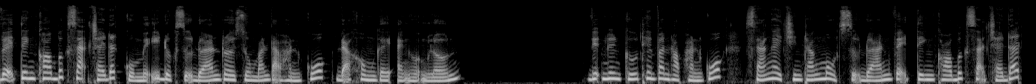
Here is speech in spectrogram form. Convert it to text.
Vệ tinh kho bức xạ trái đất của Mỹ được dự đoán rơi xuống bán đảo Hàn Quốc đã không gây ảnh hưởng lớn. Viện Nghiên cứu Thiên văn học Hàn Quốc sáng ngày 9 tháng 1 dự đoán vệ tinh kho bức xạ trái đất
